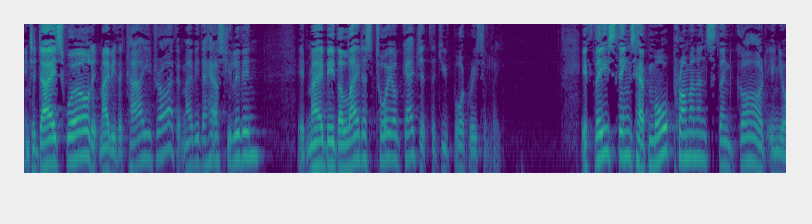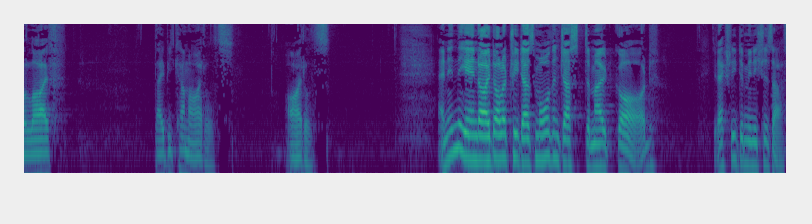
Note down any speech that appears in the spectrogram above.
In today's world, it may be the car you drive, it may be the house you live in, it may be the latest toy or gadget that you've bought recently. If these things have more prominence than God in your life, they become idols. Idols. And in the end, idolatry does more than just demote God, it actually diminishes us.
